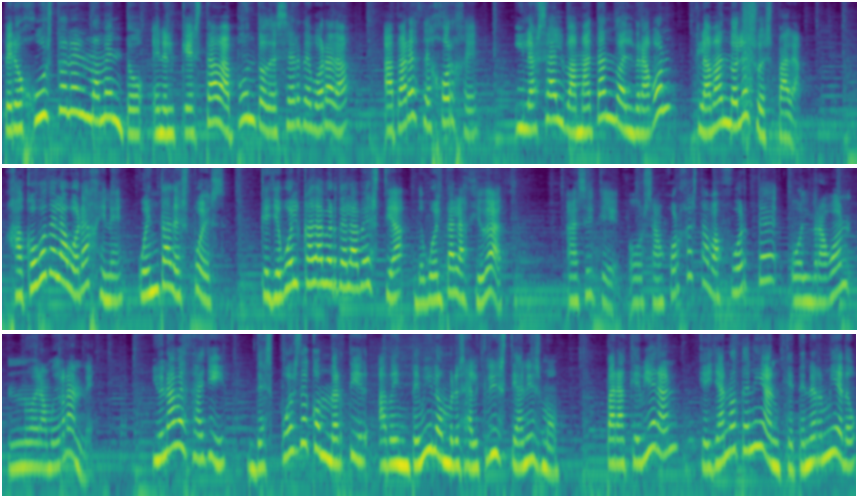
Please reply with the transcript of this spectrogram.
pero justo en el momento en el que estaba a punto de ser devorada, aparece Jorge y la salva matando al dragón clavándole su espada. Jacobo de la Vorágine cuenta después que llevó el cadáver de la bestia de vuelta a la ciudad. Así que o San Jorge estaba fuerte o el dragón no era muy grande. Y una vez allí, después de convertir a 20.000 hombres al cristianismo, para que vieran que ya no tenían que tener miedo,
